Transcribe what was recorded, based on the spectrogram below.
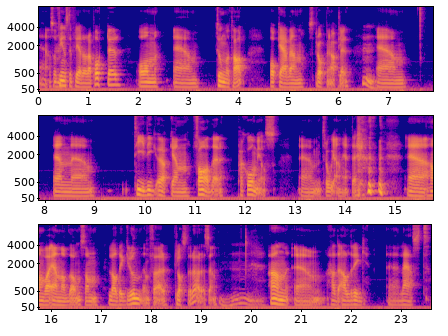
eh, så finns det flera rapporter om eh, tungotal och även språkmirakler. Eh, en eh, tidig ökenfader, Pachomios, eh, tror jag han heter. eh, han var en av dem som lade grunden för klosterrörelsen. Han eh, hade aldrig eh, läst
